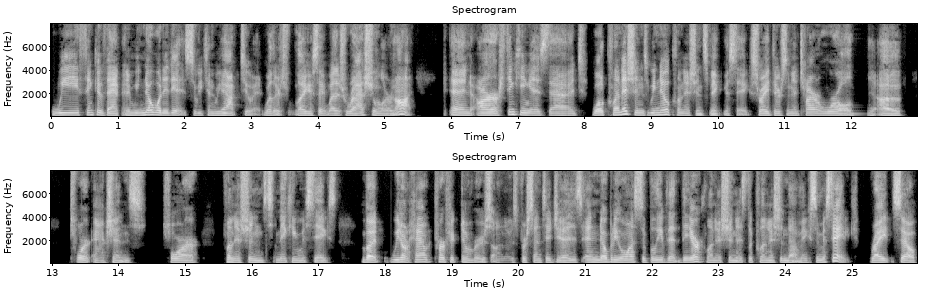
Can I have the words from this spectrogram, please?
we think of that and we know what it is so we can react to it whether it's like i say whether it's rational or not. And our thinking is that well clinicians we know clinicians make mistakes right? There's an entire world of tort actions for clinicians making mistakes but we don't have perfect numbers on those percentages and nobody wants to believe that their clinician is the clinician that makes a mistake right? So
